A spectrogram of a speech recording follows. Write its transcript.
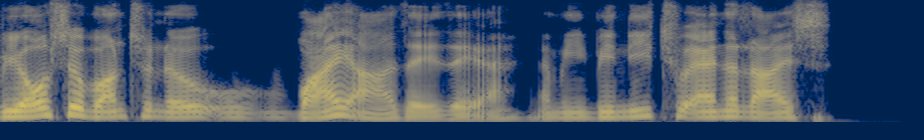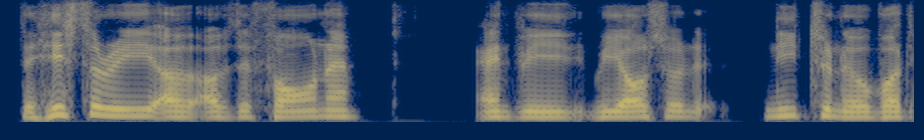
We also want to know why are they there. I mean, we need to analyze the history of, of the fauna, and we, we also need to know what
